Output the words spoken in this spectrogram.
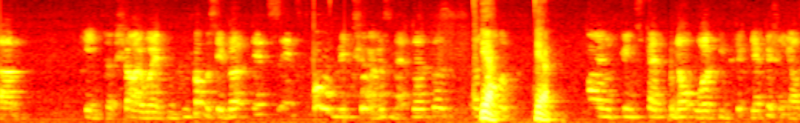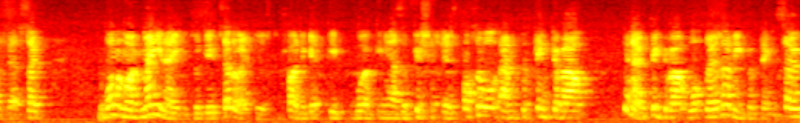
um, keen to shy away from controversy, but it's it's probably true, isn't it? There, there's a Yeah, lot of yeah, time has been spent not working particularly efficiently on chess. So one of my main aims with the accelerator is to try to get people working as efficiently as possible and to think about, you know, think about what they're learning from things. So,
